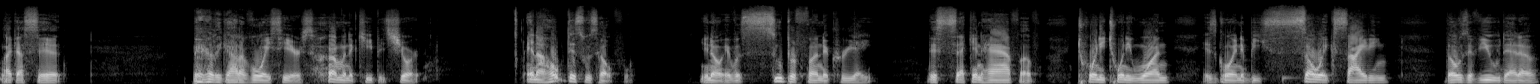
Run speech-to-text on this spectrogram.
like I said, barely got a voice here, so I'm going to keep it short. And I hope this was helpful. You know, it was super fun to create. This second half of 2021 is going to be so exciting. Those of you that are,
